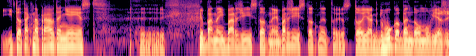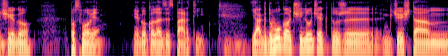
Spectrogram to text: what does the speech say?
I to tak naprawdę nie jest y, chyba najbardziej istotne. Najbardziej istotne to jest to, jak długo będą mu wierzyć jego posłowie, jego koledzy z partii. jak długo ci ludzie, którzy gdzieś tam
